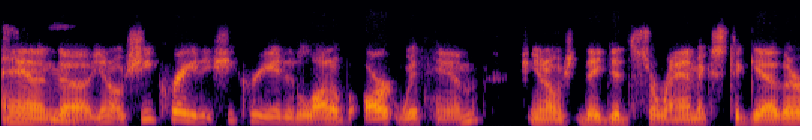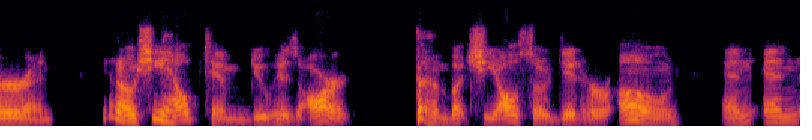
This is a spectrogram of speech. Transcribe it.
And mm. uh you know she created she created a lot of art with him. You know they did ceramics together and you know she helped him do his art. But she also did her own. And and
